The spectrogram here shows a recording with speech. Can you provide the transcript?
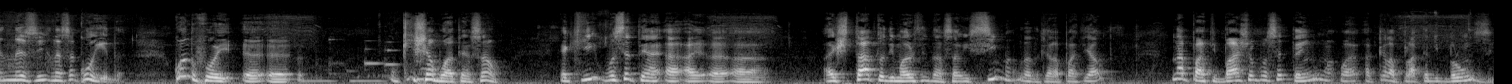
eh, nesse, nessa corrida. Quando foi eh, eh, o que chamou a atenção é que você tem a, a, a, a, estátua de Maurício de Nassau em cima, lá daquela parte alta. Na parte baixa você tem uma- aquela placa de bronze,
